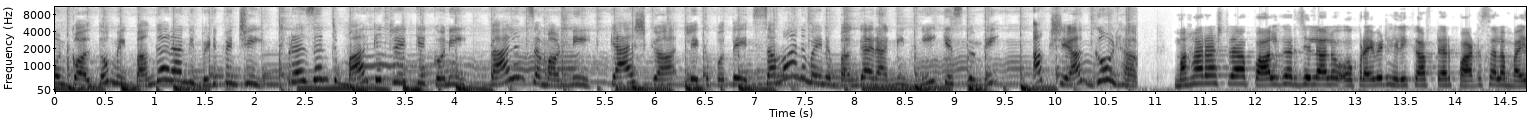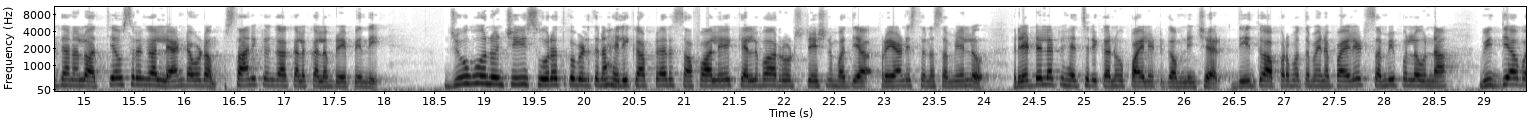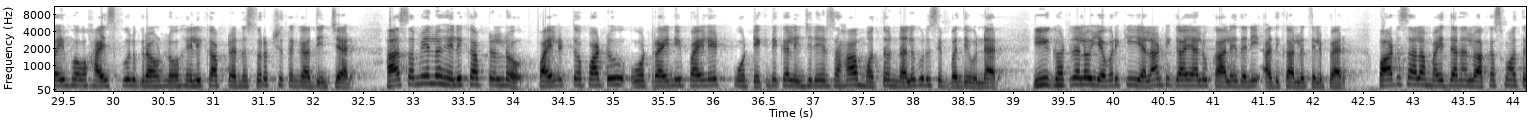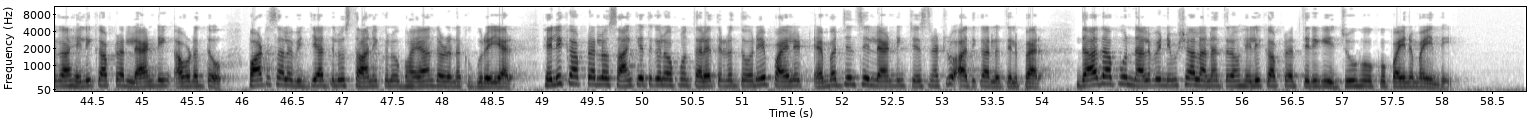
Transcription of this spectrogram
Phone కాల్తో మీ బంగారాన్ని విడిపించి present market rate కే కొని బ్యాలెన్స్ అమౌంట్ని క్యాష్గా లేకపోతే సమానమైన బంగారాన్ని మీకిస్తుంది అక్షయ గోల్డ్ హబ్ మహారాష్ట్ర పాల్ఘర్ జిల్లాలో ఓ ప్రైవేట్ హెలికాప్టర్ పాఠశాల మైదానంలో అత్యవసరంగా ల్యాండ్ అవడం స్థానికంగా కలకలం రేపింది. జూహూ నుంచి సూరత్కు వెళుతున్న helicopter Safale Kelwa road station మధ్య ప్రయాణిస్తున్న సమయంలో రెడ్ అలర్ట్ హెచ్చరికను పైలట్ గమనించారు. దీంతో అప్రమత్తమైన పైలట్ సమీపంలో ఉన్న విద్యా వైభవ్ హై స్కూల్ గ్రౌండ్లో హెలికాప్టర్ను సురక్షితంగా దించారు. ఆ సమయంలో హెలికాప్టర్లో పైలట్తో పాటు ఓ ట్రైనీ పైలట్ ఓ టెక్నికల్ ఇంజనీర్ సహా మొత్తం నలుగురు సిబ్బంది ఉన్నారు. ఈ ఘటనలో ఎవరికీ ఎలాంటి గాయాలు కాలేదని అధికారులు తెలిపారు. పాఠశాల మైదానంలో అకస్మాత్తుగా హెలికాప్టర్ ల్యాండింగ్ అవడంతో పాఠశాల విద్యార్థులు స్థానికులు భయాందోళనకు గురయ్యారు. హెలికాప్టర్లో సాంకేతిక లోపం తలెత్తడంతోనే పైలట్ ఎమర్జెన్సీ ల్యాండింగ్ చేసినట్లు అధికారులు తెలిపారు. దాదాపు నలభై నిమిషాల అనంతరం హెలికాప్టర్ తిరిగి జూహూకు పయనమైంది.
